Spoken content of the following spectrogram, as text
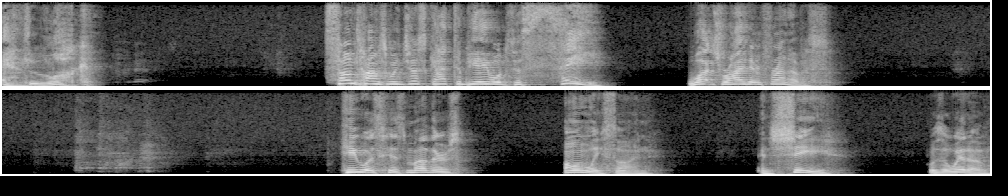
and look. Sometimes we just got to be able to see what's right in front of us. He was his mother's only son, and she was a widow.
